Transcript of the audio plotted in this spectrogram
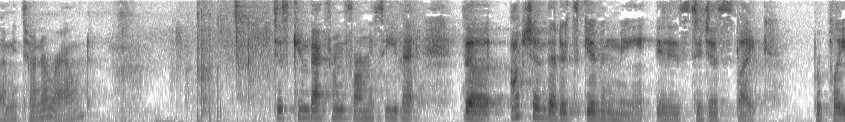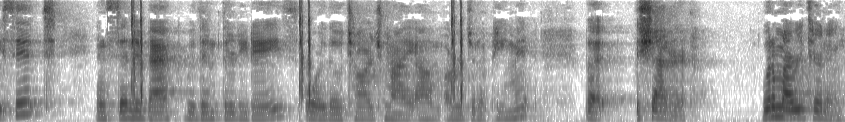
let me turn around. Just came back from Farmacy event. The option that it's giving me is to just like replace it and send it back within 30 days or they'll charge my um, original payment, but it's shattered. What am I returning?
